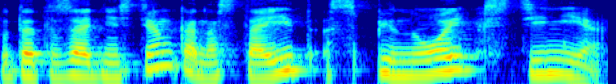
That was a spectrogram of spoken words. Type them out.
вот эта задняя стенка, она стоит спиной к стене.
